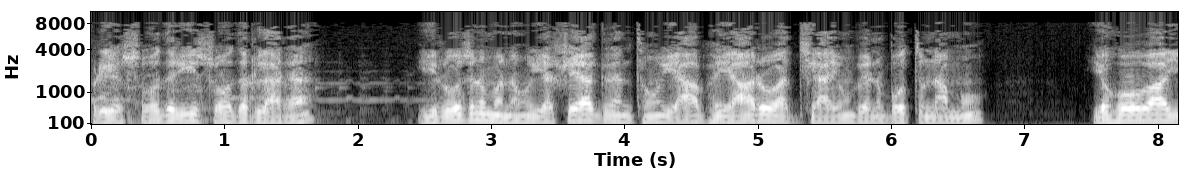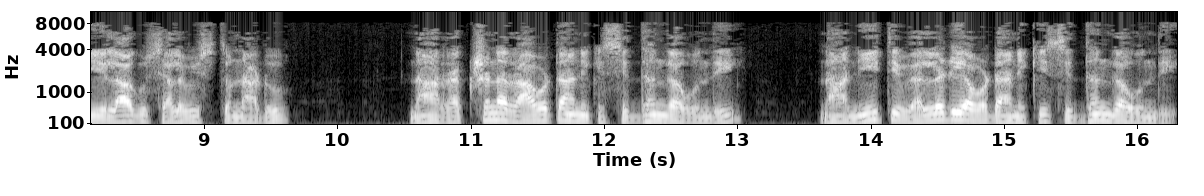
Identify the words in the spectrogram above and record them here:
ప్రియ సోదరీ సోదరులారా ఈ రోజున మనం యషయా గ్రంథం యాభై ఆరో అధ్యాయం వినబోతున్నాము. యహోవా ఈలాగు సెలవిస్తున్నాడు నా రక్షణ రావటానికి సిద్ధంగా ఉంది నా నీతి వెల్లడి అవడానికి సిద్ధంగా ఉంది.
